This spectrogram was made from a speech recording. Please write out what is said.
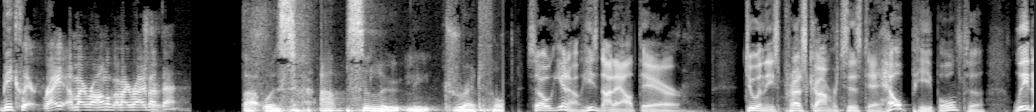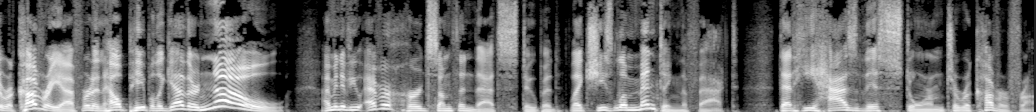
be clear, right? Am I wrong? Am I right sure. about that? That was absolutely dreadful. So, you know, he's not out there doing these press conferences to help people, to lead a recovery effort and help people together. No! I mean, have you ever heard something that stupid? Like she's lamenting the fact that he has this storm to recover from,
